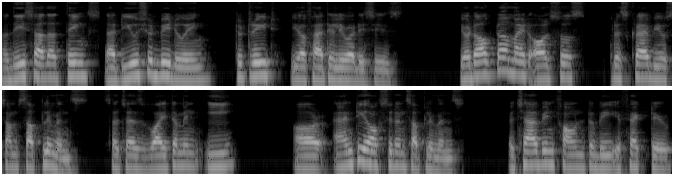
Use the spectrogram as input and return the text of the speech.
Now these are the things that you should be doing to treat your fatty liver disease. Your doctor might also prescribe you some supplements such as vitamin E or antioxidant supplements which have been found to be effective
